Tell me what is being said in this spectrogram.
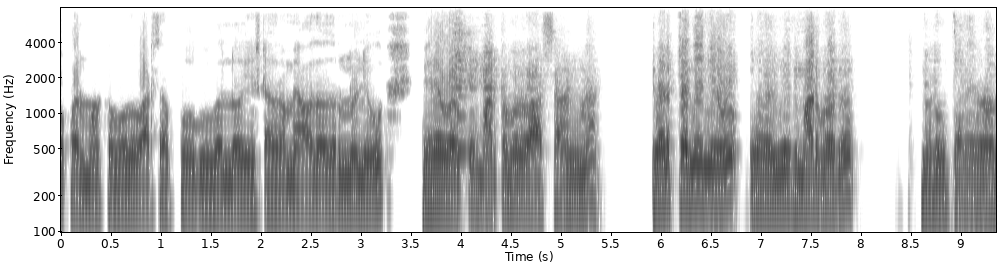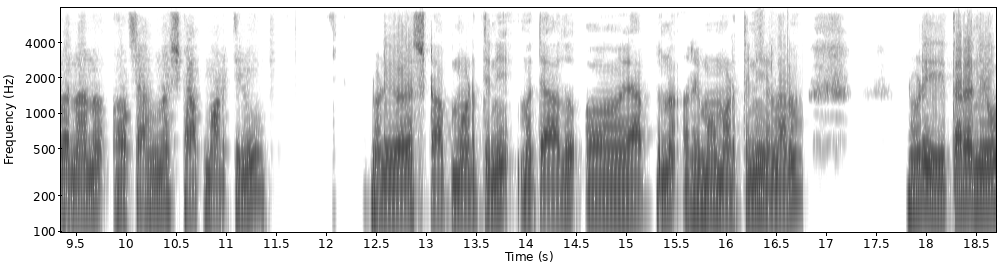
ಓಪನ್ ಮಾಡ್ಕೋಬಹುದು ವಾಟ್ಸಪ್ ಗೂಗಲ್ ಇನ್ಸ್ಟಾಗ್ರಾಮ್ ಯಾವ್ದಾದ್ರು ನೀವು ಬೇರೆ ವರ್ಕ್ ಮಾಡ್ಕೋಬಹುದು ಆ ಸಾಂಗ್ನ ಕೇಳ್ತಾನೆ ನೀವು ಯೂಸ್ ಮಾಡ್ಬೋದು. ನೋಡಿ, ಈ ತರ ಇವಾಗ ನಾನು ಆ ಸಾಂಗ್ನ ಸ್ಟಾಪ್ ಮಾಡ್ತೀನಿ. ನೋಡಿ, ಇವಾಗ ಸ್ಟಾಪ್ ಮಾಡ್ತೀನಿ. ಮತ್ತೆ ಅದು ಆ್ಯಪ್ನ ರಿಮೂವ್ ಮಾಡ್ತೀನಿ ಎಲ್ಲಾನು. ನೋಡಿ, ಈ ತರ ನೀವು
